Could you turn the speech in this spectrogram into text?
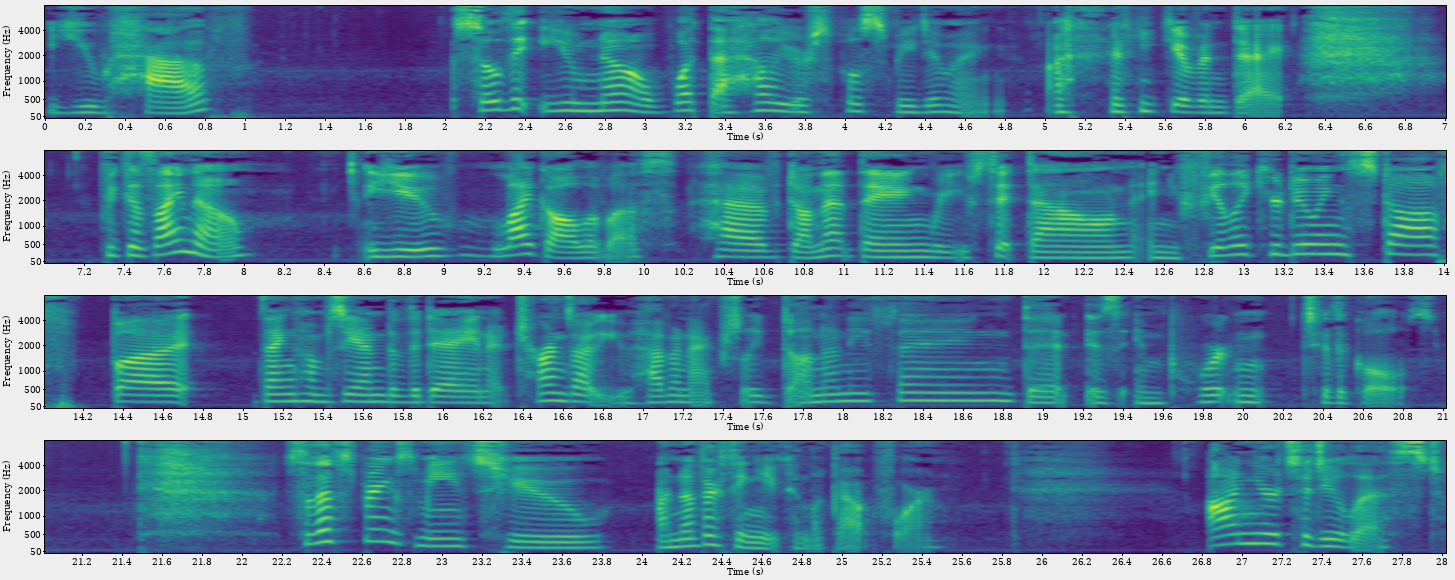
you have so that you know what the hell you're supposed to be doing on any given day. Because I know you, like all of us, have done that thing where you sit down and you feel like you're doing stuff, but then comes the end of the day and it turns out you haven't actually done anything that is important to the goals. So this brings me to another thing you can look out for. On your to-do list,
